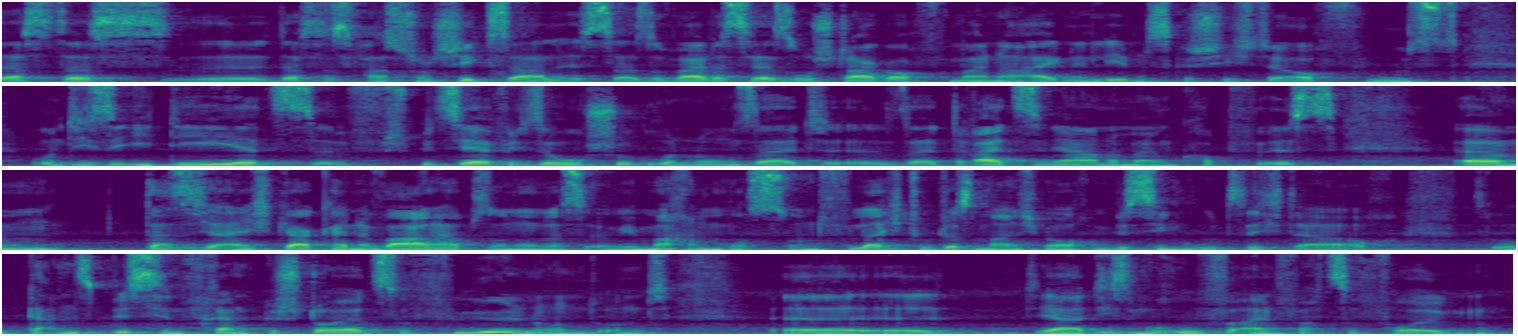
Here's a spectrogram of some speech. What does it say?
dass das, äh, dass das fast schon Schicksal ist. Also weil das ja so stark auf meiner eigenen Lebensgeschichte auch fußt und diese Idee jetzt äh, speziell für diese Hochschulgründung seit, äh, seit 13 Jahren in meinem Kopf ist, ähm, dass ich eigentlich gar keine Wahl habe, sondern das irgendwie machen muss. Und vielleicht tut das manchmal auch ein bisschen gut, sich da auch so ganz bisschen fremdgesteuert zu fühlen und, und äh, ja, diesem Ruf einfach zu folgen.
